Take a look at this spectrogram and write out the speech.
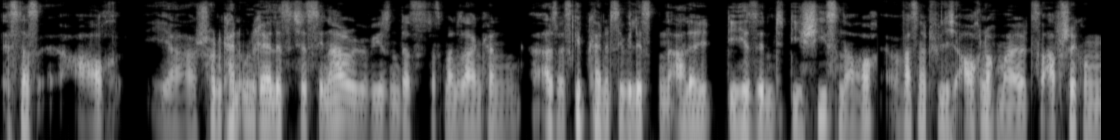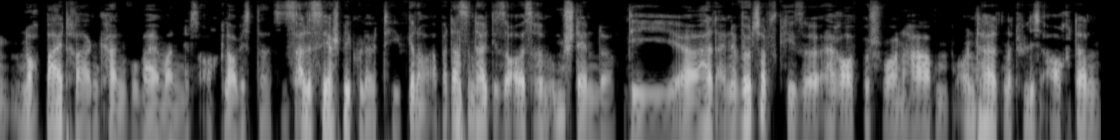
ist das auch ja schon kein unrealistisches Szenario gewesen, dass, dass man sagen kann, also es gibt keine Zivilisten, alle, die hier sind, die schießen auch, was natürlich auch nochmal zur Abschreckung noch beitragen kann, wobei man jetzt auch, glaube ich, das ist alles sehr spekulativ. Genau, aber das sind halt diese äußeren Umstände, die äh, halt eine Wirtschaftskrise heraufbeschworen haben und halt natürlich auch dann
